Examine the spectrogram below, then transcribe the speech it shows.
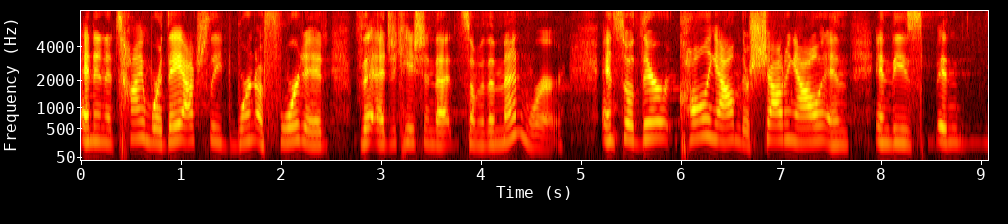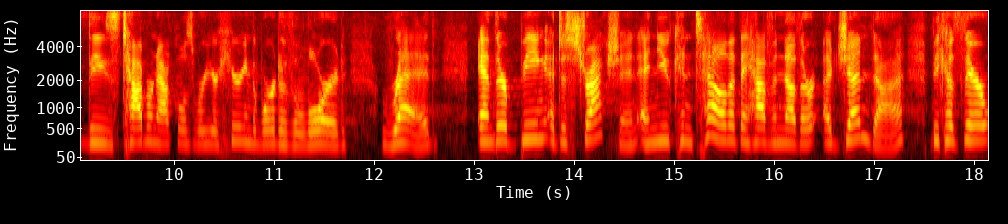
And in a time where they actually weren't afforded the education that some of the men were. And so they're calling out and they're shouting out in, in these in these tabernacles where you're hearing the word of the Lord read and they're being a distraction and you can tell that they have another agenda because they're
